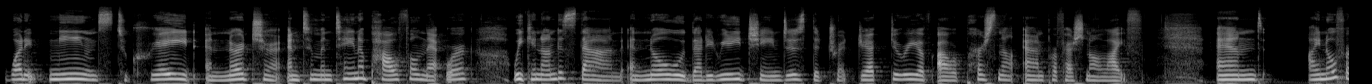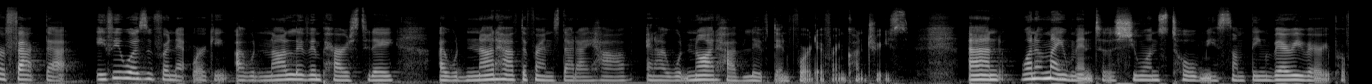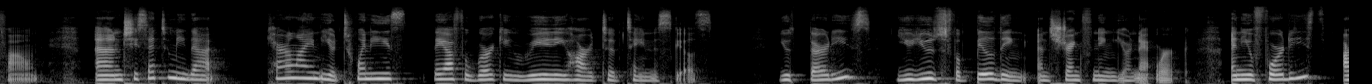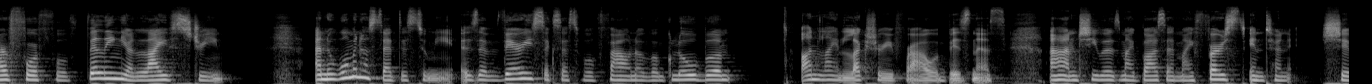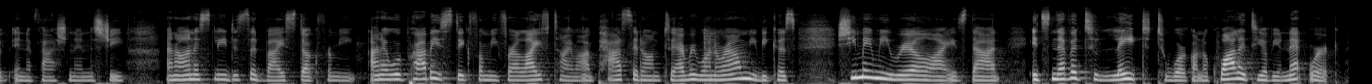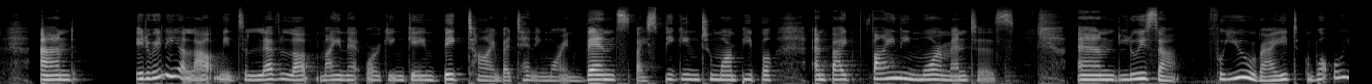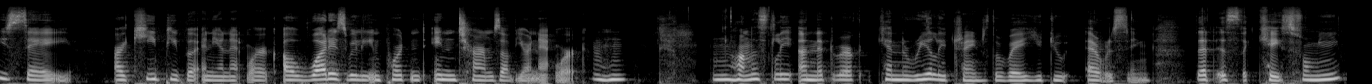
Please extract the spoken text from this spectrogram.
what it means to create and nurture and to maintain a powerful network, we can understand and know that it really changes the trajectory of our personal and professional life. And I know for a fact that if it wasn't for networking, I would not live in Paris today. I would not have the friends that I have, and I would not have lived in four different countries. And one of my mentors, she once told me something very, very profound. And she said to me that, Carolyne, your 20s, they are for working really hard to obtain the skills. Your 30s, you use for building and strengthening your network. And your 40s are for fulfilling your life stream and the woman who said this to me is a very successful founder of a global online luxury for our business. And she was my boss at my first internship in the fashion industry. And honestly, this advice stuck for me. And it would probably stick for me for a lifetime. I'll pass it on to everyone around me because she made me realize that it's never too late to work on the quality of your network. And it really allowed me to level up my networking game big time by attending more events, by speaking to more people, and by finding more mentors. And Louisa, for you, right, what will you say are key people in your network, or what is really important in terms of your network? Mm-hmm. Mm, honestly, a network can really change the way you do everything. That is the case for me.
